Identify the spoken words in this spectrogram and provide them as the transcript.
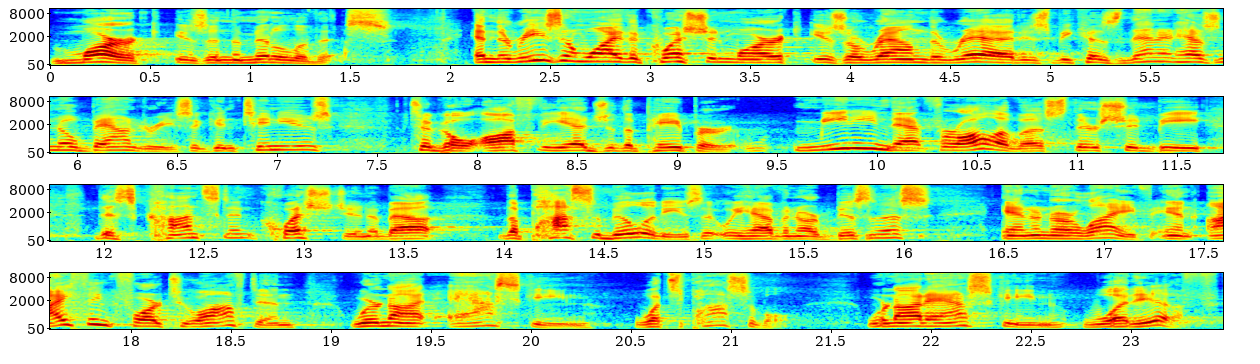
mark is in the middle of this. And the reason why the question mark is around the red is because then it has no boundaries. It continues to go off the edge of the paper, meaning that for all of us, there should be this constant question about the possibilities that we have in our business and in our life. And I think far too often, we're not asking what's possible. We're not asking what if.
